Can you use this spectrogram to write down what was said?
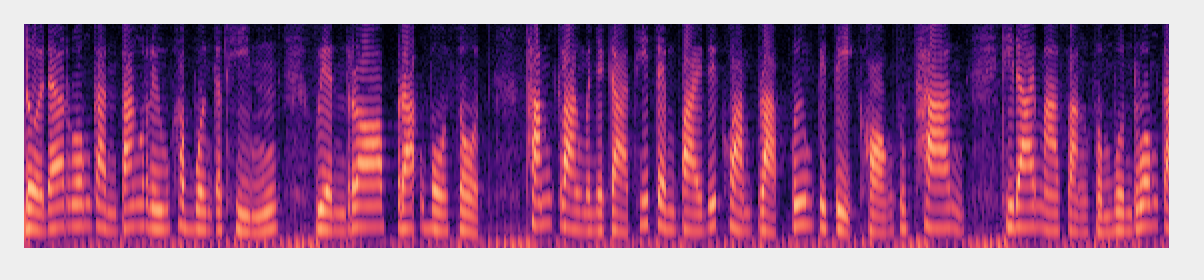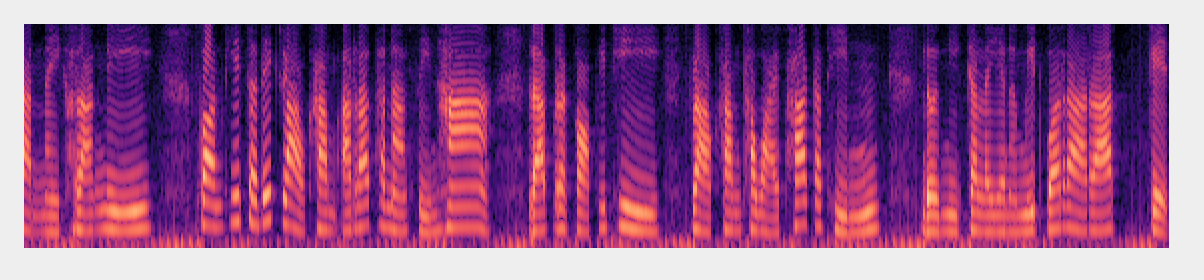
โดยได้ร่วมกันตั้งริ้วขบวนกฐิน เวียนรอบพระอุโบสถท่ามกลางบรรยากาศที่เต็มไปด้วยความปราบปื้มปิติของทุกท่าน ที่ได้มาสั่งสมบุญร่วมกันในครั้งนี้ ก่อนที่จะได้กล่าวคำอาราธนาศีลห้าและประกอบพิธี กล่าวคำถวายผ้ากฐิน โดยมีกัลยาณมิตรวรารัตน์เกต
